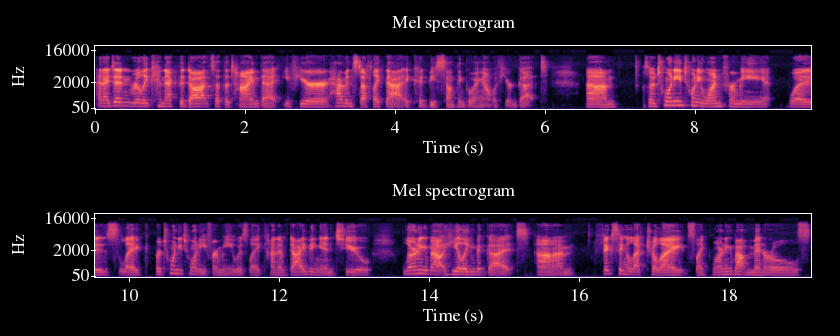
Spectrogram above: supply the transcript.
And I didn't really connect the dots at the time that if you're having stuff like that, it could be something going on with your gut. Um, so 2021 for me was like, or 2020 for me was like kind of diving into learning about healing the gut, um, fixing electrolytes, like learning about minerals,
